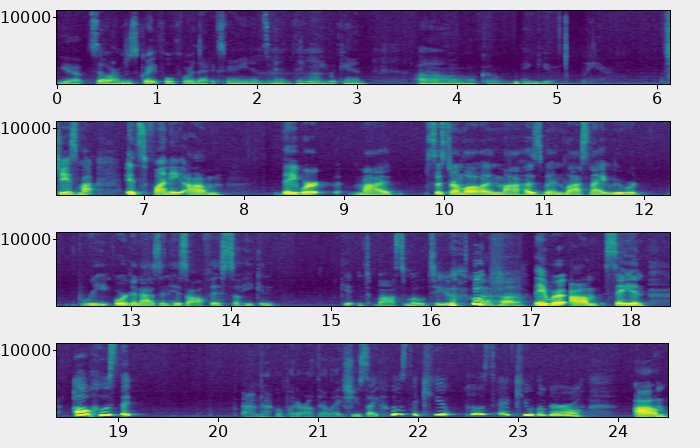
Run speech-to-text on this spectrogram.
Yep. So I'm just grateful for that experience, and thank you again. Um, welcome. Thank you. She's my. It's funny. Um, they were my sister-in-law and my husband last night. We were reorganizing his office so he can get into boss mode too. Uh-huh. they were um, saying, "Oh, who's the?" I'm not gonna put her out there like she's like, "Who's the cute? Who's that cute little girl?" Um,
